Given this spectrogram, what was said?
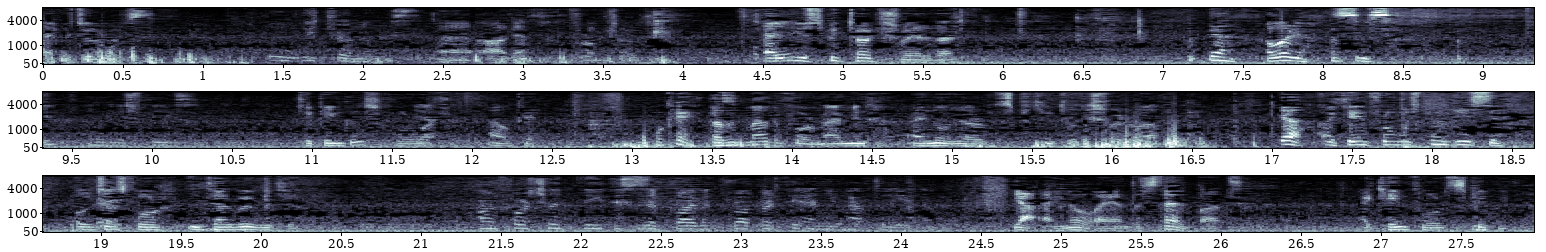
I'm a journalist. Who, which journalist? Uh, Adem from Turkey. Uh, you speak Turkish very well. Yeah, how are you? Nasılsınız? Keep English, please. Keep English for what? Ah, okay. Okay, doesn't matter for me. I mean, I know you are speaking Turkish very well. Yeah, I came from Washington DC. Or just for interview with you. Unfortunately, this is a private property and you have to leave them. Yeah, I know, I understand, but I came for speak with you.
